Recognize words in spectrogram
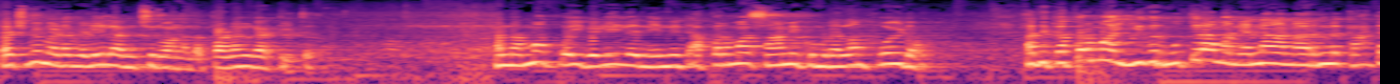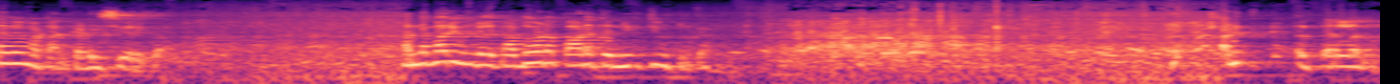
லக்ஷ்மி மேடம் வெளியில் அனுப்பிச்சிருவாங்க அந்த படம் காட்டிட்டு. அந்த அம்மா போய் வெளியில் நின்றுட்டு அப்புறமா சாமி கும்பிடெல்லாம் போயிடும். அதுக்கப்புறமா இவர் முத்துராமன் என்ன ஆனாருன்னு காட்டவே மாட்டான் கடைசி வரைக்கும். அந்த மாதிரி உங்களுக்கு அதோட பாடத்தை நிறுத்தி விட்டுருக்காங்க அடுத்து தெரியல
